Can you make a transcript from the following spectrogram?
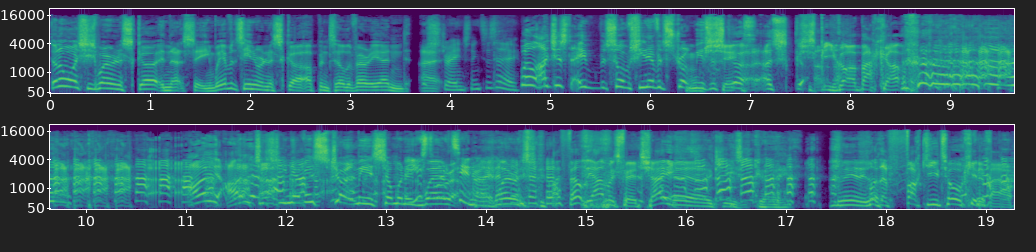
Don't know why she's wearing a skirt in that scene. We haven't seen her in a skirt up until the very end. A Uh, strange thing to say. well, I just it, sort of she never struck me Oh, as a shit. skirt. A sk- you got to back up. I, I just she never struck me as someone Are you who'd wear, sweating right now? wear a I felt the atmosphere change. Oh, Jesus Christ. Really, What look, the fuck are you talking about?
